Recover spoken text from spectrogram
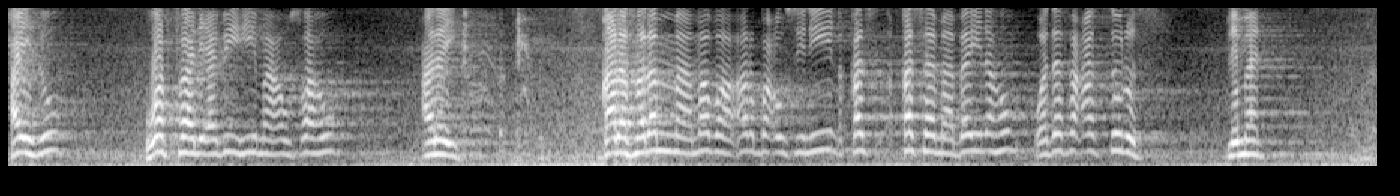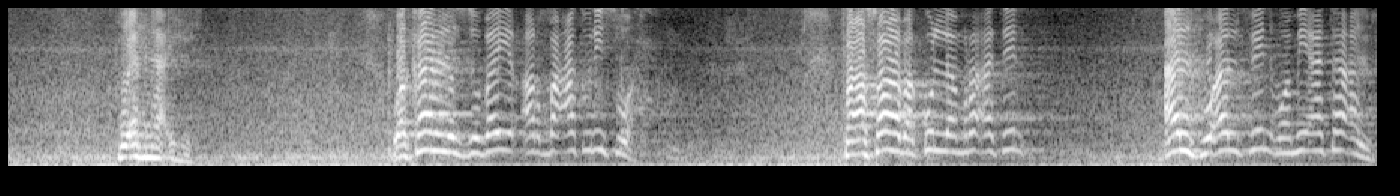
حيث وفى لأبيه ما أوصاه عليه قال فلما مضى أربع سنين قسم بينهم ودفع الثلث. لمن؟ لأبنائه. وكان للزبير أربعة نسوة. فأصاب كل امرأة ألف ألف ومائة ألف.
